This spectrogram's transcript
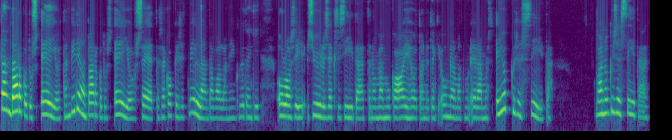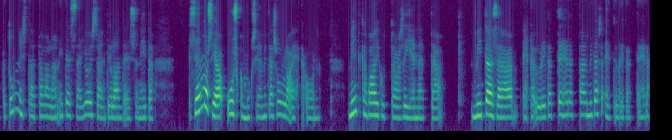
Tämän tarkoitus ei ole, tämän videon tarkoitus ei ole se, että sä kokisit millään tavalla niin kuin jotenkin olosi syylliseksi siitä, että no mä mukaan aiheutan jotenkin ongelmat mun elämässä. Ei ole kyse siitä, vaan on kyse siitä, että tunnistaa tavallaan itsessään joissain tilanteissa niitä semmoisia uskomuksia, mitä sulla ehkä on, mitkä vaikuttaa siihen, että mitä sä ehkä yrität tehdä tai mitä sä et yritä tehdä.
